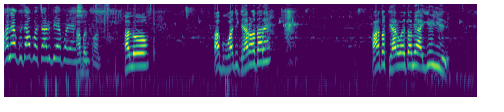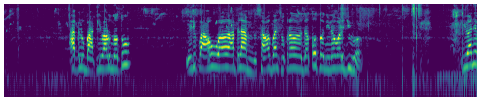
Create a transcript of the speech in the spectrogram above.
અને ગુજા પચાસ રૂપિયા પડ્યા હા બંધ ફોન હલો હા ભુવાજી ઘેર હતા રે હા તો ઘેર હોય તો અમે આવીએ છીએ આ પેલું બાટલી વાળું નહોતું એ રીતે આવું આ પેલા સાવાબાન છોકરો જતો તો નીને વળજ્યું હ ઈવાને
